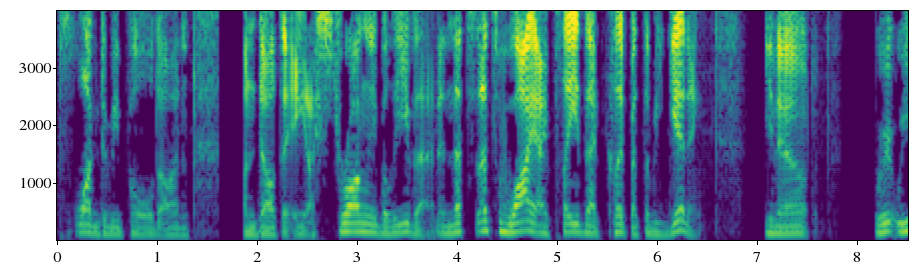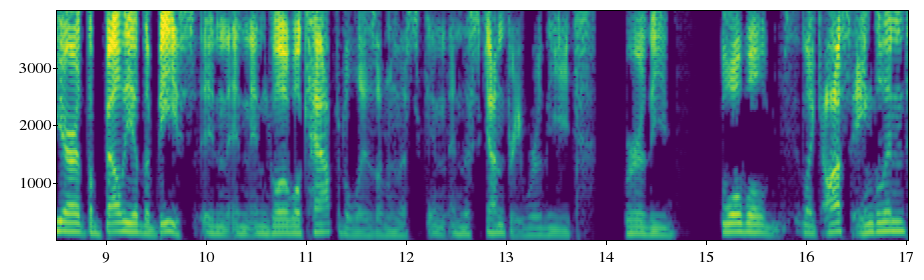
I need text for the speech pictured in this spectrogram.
plug to be pulled on on Delta 8. I strongly believe that. And that's that's why I played that clip at the beginning. You know, we we are at the belly of the beast in in, in global capitalism in this in, in this country. We're the we're the global like us England,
